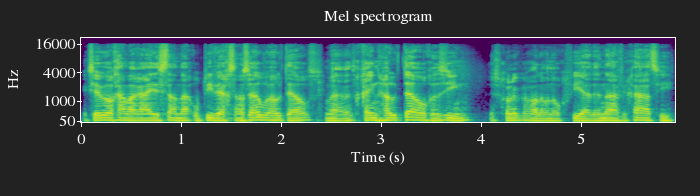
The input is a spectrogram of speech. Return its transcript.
Ik zei, we gaan we rijden. Staan daar, op die weg staan zoveel hotels. Maar we geen hotel gezien. Dus gelukkig hadden we nog via de navigatie.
